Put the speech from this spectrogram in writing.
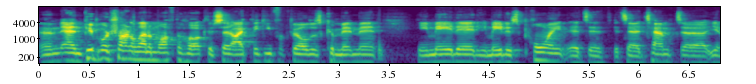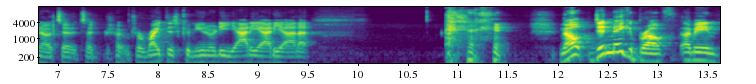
And, and people were trying to let him off the hook. They said, I think he fulfilled his commitment. He made it. He made his point. It's, a, it's an attempt to, you know, to, to, to right this community, yada, yada, yada. nope, didn't make it, bro. I mean,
